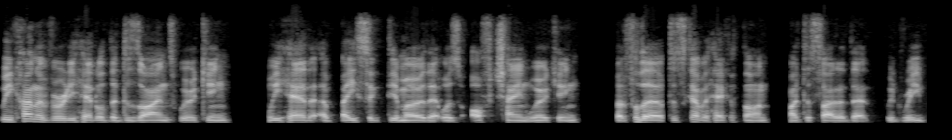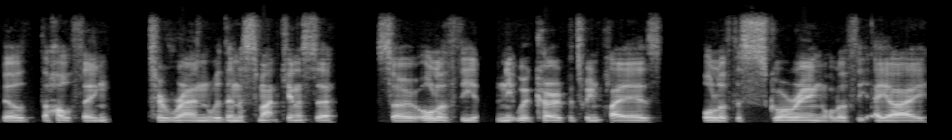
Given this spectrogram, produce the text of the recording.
We kind of already had all the designs working. We had a basic demo that was off chain working. But for the Discover Hackathon, I decided that we'd rebuild the whole thing to run within a smart canister so all of the network code between players, all of the scoring, all of the AI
